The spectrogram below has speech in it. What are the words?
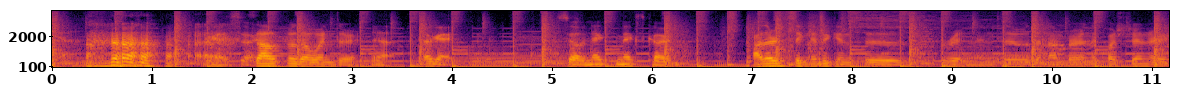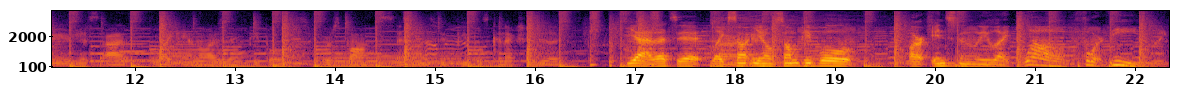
Yeah. Okay, sorry. South for the winter. Yeah. Okay. So next next card. Are there significances written into the number in the question, or you're just at, like analyzing people's response, and people's connection to it? Yeah, that's it. Like Ah, some, okay. you know, some people are instantly like, "Whoa, 14!" Like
